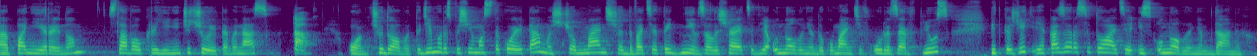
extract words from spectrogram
Е, Пані Ірино, слава Україні! Чи чуєте ви нас? Так. О, чудово. Тоді ми розпочнемо з такої теми, що менше 20 днів залишається для оновлення документів у резерв плюс. Підкажіть, яка зараз ситуація із оновленням даних?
